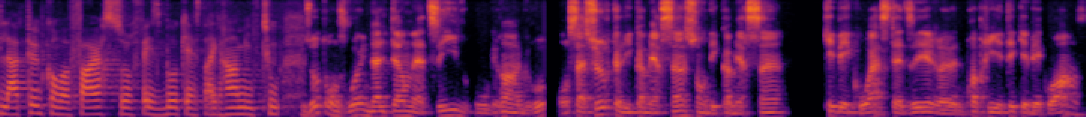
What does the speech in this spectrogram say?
la pub qu'on va faire sur Facebook, Instagram et tout. Nous autres, on se voit une alternative aux grands groupes. On s'assure que les commerçants sont des commerçants québécois, c'est-à-dire euh, une propriété québécoise.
